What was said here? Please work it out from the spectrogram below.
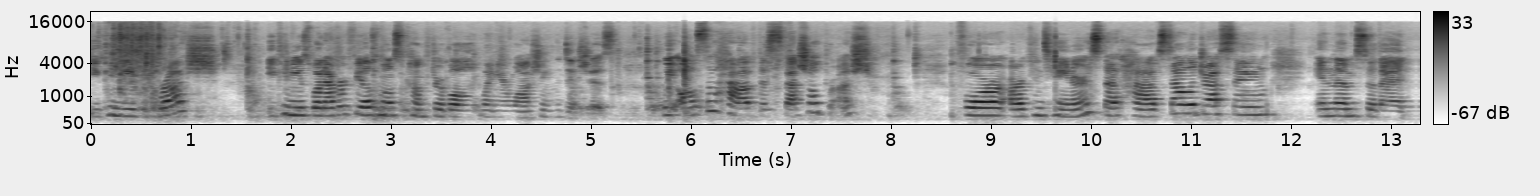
You can use a brush. You can use whatever feels most comfortable when you're washing the dishes. We also have this special brush for our containers that have salad dressing in them so that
